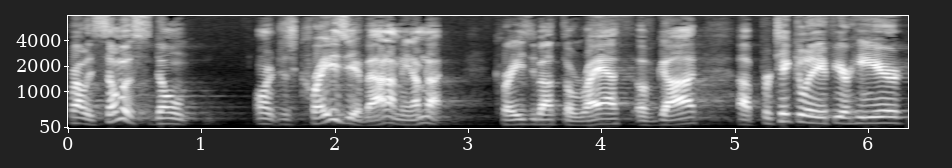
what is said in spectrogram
probably some of us don't aren't just crazy about. I mean, I'm not crazy about the wrath of God, uh, particularly if you're here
